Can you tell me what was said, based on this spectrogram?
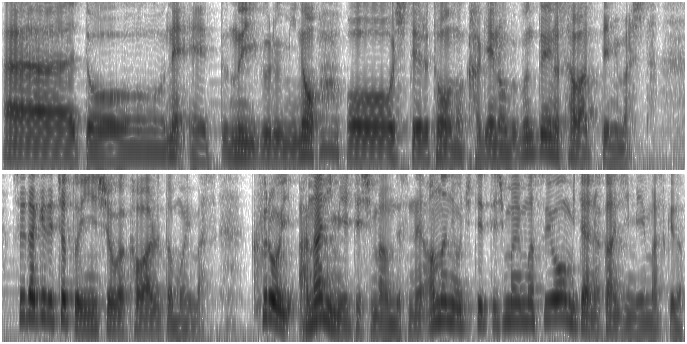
えっと、ね、えっと、ぬいぐるみの落ちてる塔の影の部分というのを触ってみました。それだけでちょっと印象が変わると思います。黒い穴に見えてしまうんですね。穴に落ちていってしまいますよ、みたいな感じに見えますけど、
